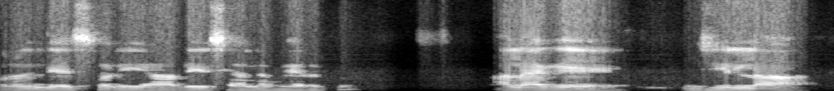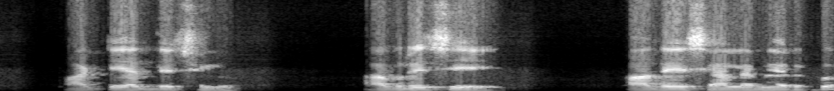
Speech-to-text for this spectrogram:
పురంధేశ్వరి ఆదేశాల మేరకు అలాగే జిల్లా పార్టీ అధ్యక్షులు అభిరుచి ఆదేశాల మేరకు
